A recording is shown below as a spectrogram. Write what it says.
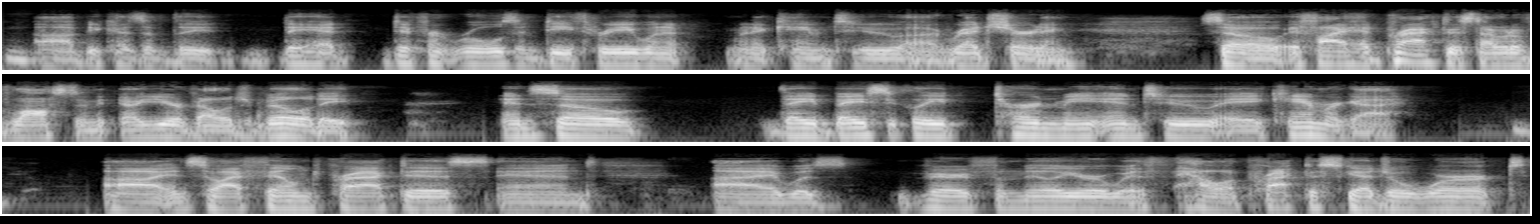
hmm. uh, because of the they had different rules in D three when it when it came to uh, redshirting. So if I had practiced, I would have lost a year of eligibility, and so they basically turned me into a camera guy. Uh, and so I filmed practice, and I was very familiar with how a practice schedule worked.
